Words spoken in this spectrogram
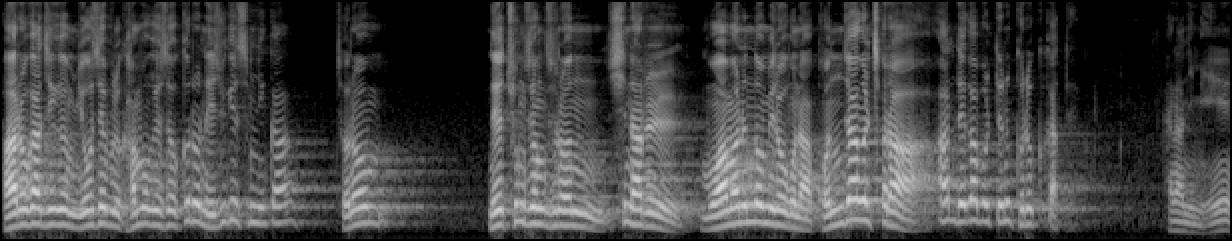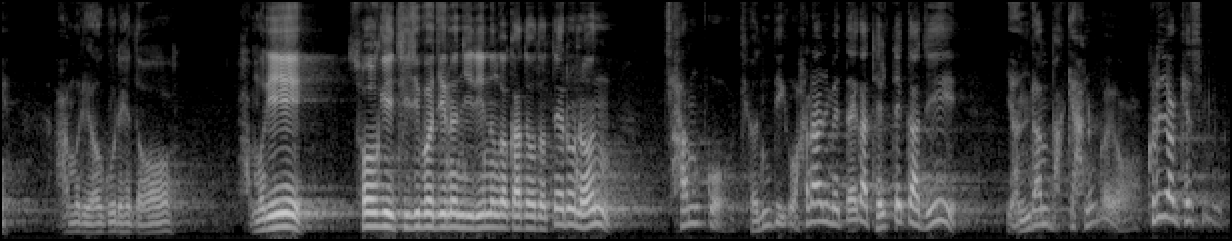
바로가 지금 요셉을 감옥에서 끌어내주겠습니까? 저놈 내 충성스러운 신하를 모함하는 놈이로구나 권장을 쳐라. 아, 내가 볼 때는 그럴 것 같아. 하나님이 아무리 억울해도 아무리 속이 뒤집어지는 일이 있는 것 같아도 때로는 참고 견디고 하나님의 때가 될 때까지 연단받게 하는 거예요. 그러지 않겠습니까?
